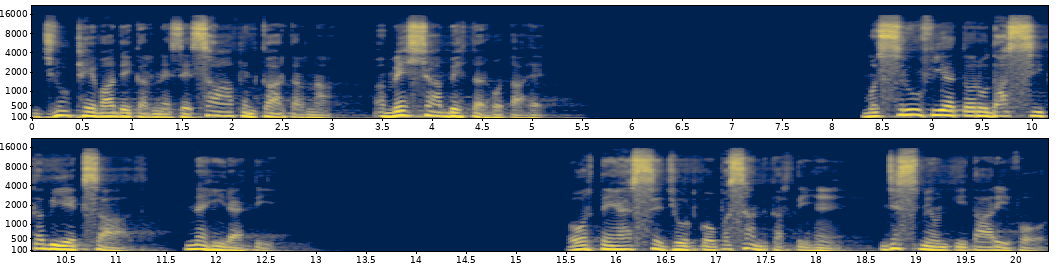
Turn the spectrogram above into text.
झूठे वादे करने से साफ़ इनकार करना हमेशा बेहतर होता है। मसरूफियत और उदासी कभी एक साथ नहीं रहती। औरतें ऐसे झूठ को पसंद करती हैं, जिसमें उनकी तारीफ़ हो,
